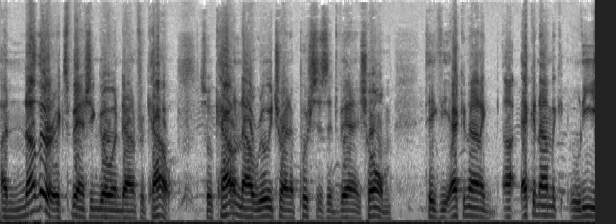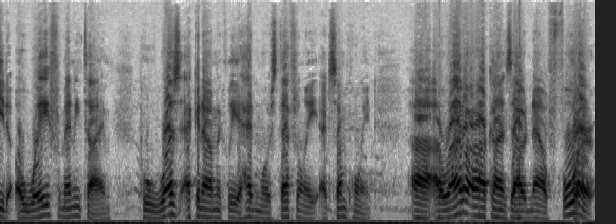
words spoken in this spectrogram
another expansion going down for Kal. So Kal now really trying to push this advantage home, take the economic uh, economic lead away from Anytime, who was economically ahead most definitely at some point. Uh, a lot of Archons out now. Four.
